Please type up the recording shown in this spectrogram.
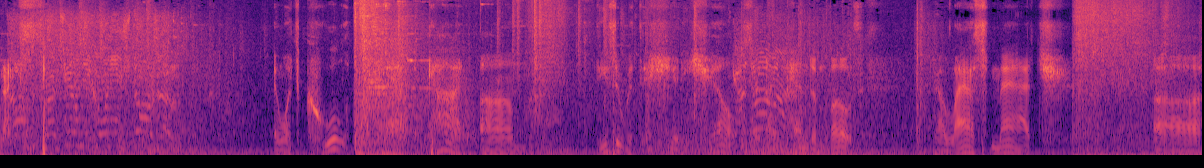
Nice. And what's cool about that, God, um, these are with the shitty shells, and I penned them both. Now, last match, uh,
